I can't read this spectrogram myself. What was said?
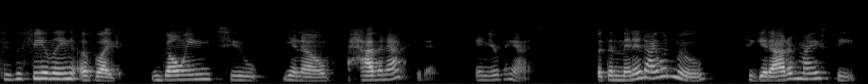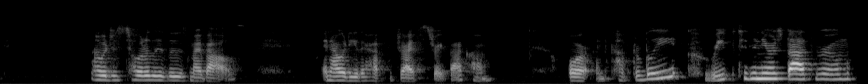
through the feeling of like going to, you know, have an accident in your pants. But the minute I would move to get out of my seat, I would just totally lose my bowels. And I would either have to drive straight back home or uncomfortably creep to the nearest bathroom,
